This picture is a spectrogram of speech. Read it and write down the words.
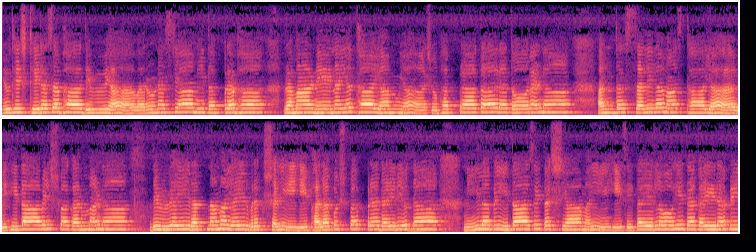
युधिष्ठिरसभा दिव्या वरुणस्यामितप्रभा प्रमाणेन यथा याम्या शुभप्राकारतोरणा। अन्तः सलिलमास्थाय विहिता विश्वकर्मणा। दिव्यैरत्नमयैर्वृक्षैः फलपुष्पप्रदैर्युता नीलपीतासितश्यामैः सितैर्लोहितकैरपि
